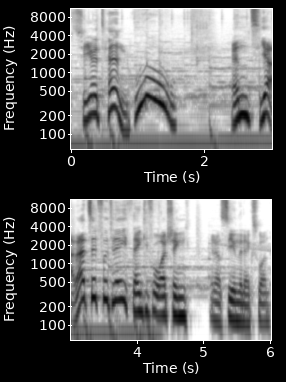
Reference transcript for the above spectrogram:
CR10, woo! And yeah, that's it for today, thank you for watching, and I'll see you in the next one.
